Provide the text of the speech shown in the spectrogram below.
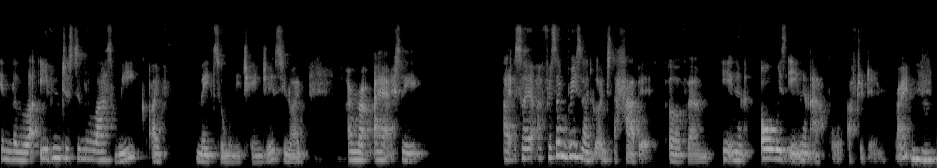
in the even just in the last week, I've made so many changes. You know, I've I'm, I actually I, so I, for some reason I'd got into the habit of um, eating an always eating an apple after dinner, right? Mm-hmm.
